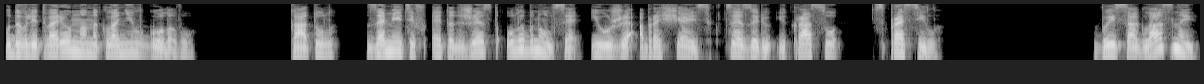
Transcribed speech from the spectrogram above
удовлетворенно наклонил голову. Катул, заметив этот жест, улыбнулся и, уже обращаясь к Цезарю и Красу, спросил. «Вы согласны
